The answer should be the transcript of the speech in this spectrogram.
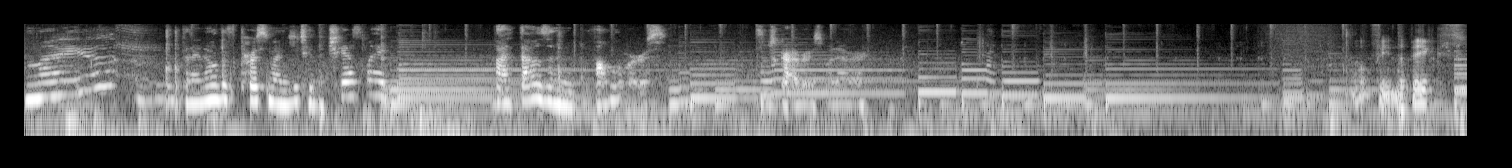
My, uh, but I know this person on YouTube, and she has like 5,000 followers, subscribers, whatever. Oh, feeding the pigs.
